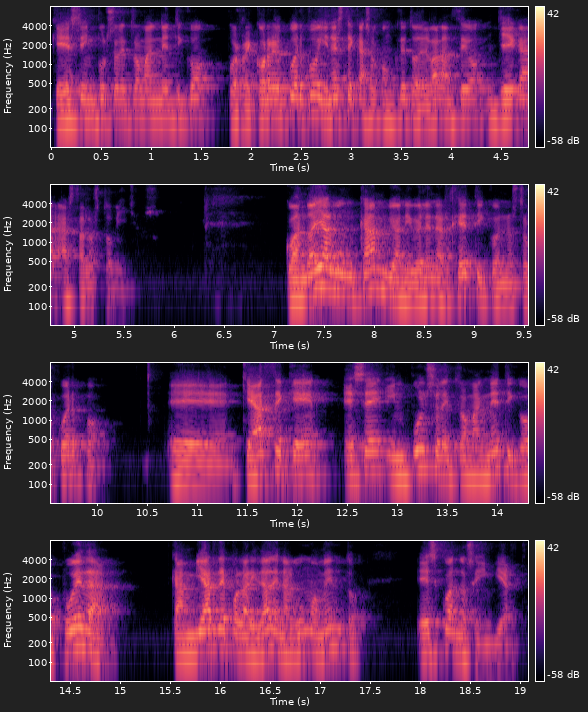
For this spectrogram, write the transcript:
que ese impulso electromagnético pues recorre el cuerpo y en este caso concreto del balanceo llega hasta los tobillos. Cuando hay algún cambio a nivel energético en nuestro cuerpo eh, que hace que ese impulso electromagnético pueda cambiar de polaridad en algún momento, es cuando se invierte.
